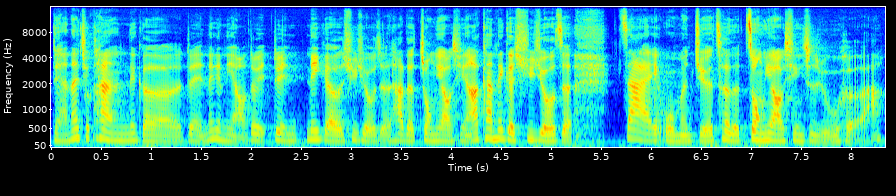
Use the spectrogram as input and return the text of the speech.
对啊，那就看那个对那个鸟对对那个需求者它的重要性，然后看那个需求者在我们决策的重要性是如何啊。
